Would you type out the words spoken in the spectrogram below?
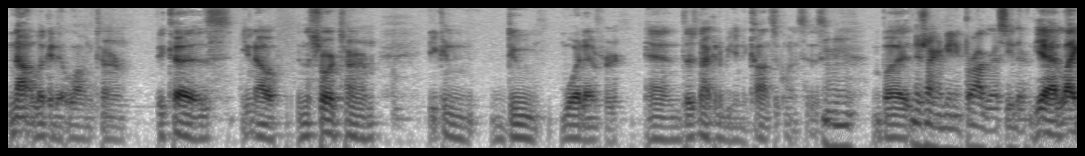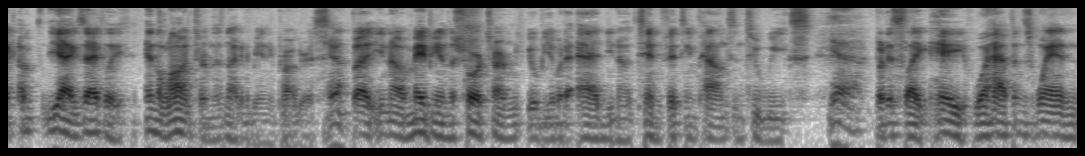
not look at it long term because you know in the short term, you can do whatever and there's not going to be any consequences. But And there's not going to be any progress either. yeah, like um, yeah, exactly. In the long term, there's not going to be any progress. Yeah. But you know, maybe in the short term, you'll be able to add you know 10, 15 pounds in two weeks. Yeah. But it's like, hey, what happens when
